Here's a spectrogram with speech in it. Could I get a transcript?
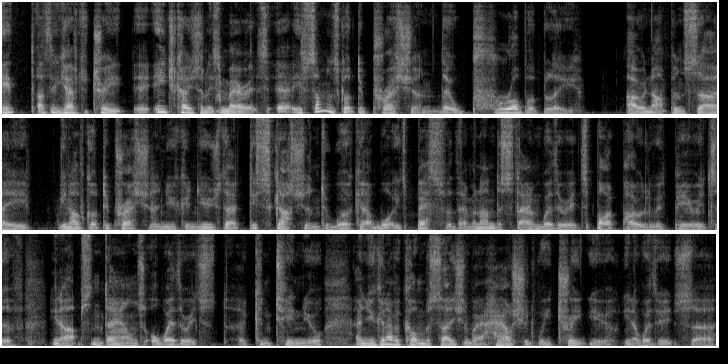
It, I think you have to treat each case on its merits. Uh, if someone's got depression, they'll probably own up and say, you know, I've got depression, and you can use that discussion to work out what is best for them and understand whether it's bipolar with periods of, you know, ups and downs or whether it's uh, continual. And you can have a conversation about how should we treat you, you know, whether it's, uh,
